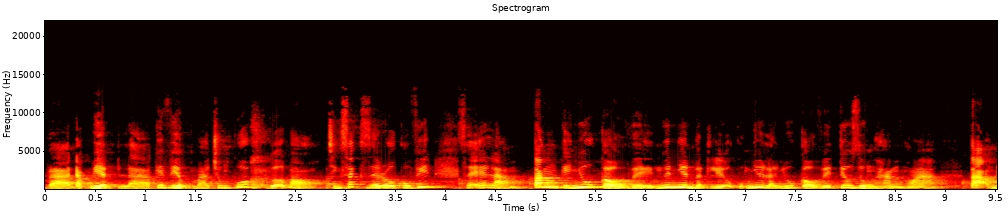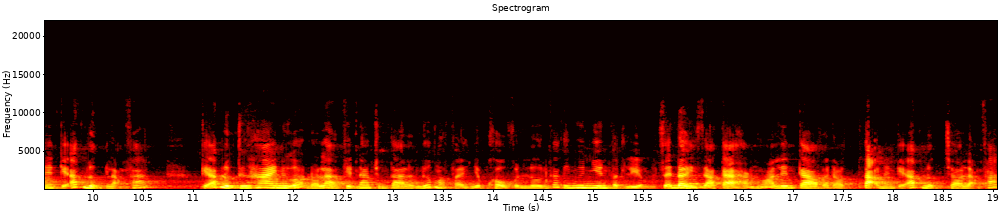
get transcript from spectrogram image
và đặc biệt là cái việc mà Trung Quốc gỡ bỏ chính sách zero covid sẽ làm tăng cái nhu cầu về nguyên nhiên vật liệu cũng như là nhu cầu về tiêu dùng hàng hóa tạo nên cái áp lực lạm phát cái áp lực thứ hai nữa, đó là Việt Nam chúng ta là nước mà phải nhập khẩu phần lớn các cái nguyên nhiên vật liệu, sẽ đẩy giá cả hàng hóa lên cao và đó tạo nên cái áp lực cho lạm phát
